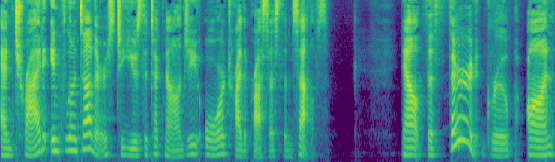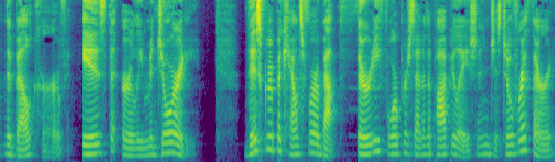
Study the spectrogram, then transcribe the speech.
and try to influence others to use the technology or try the process themselves. Now, the third group on the bell curve is the early majority. This group accounts for about 34% of the population, just over a third,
